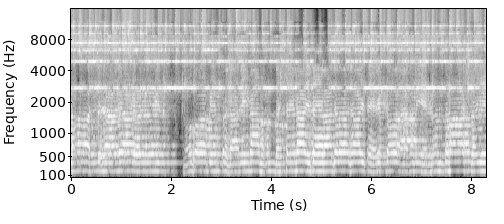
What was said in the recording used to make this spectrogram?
नमोकोऽप्यत्रकारे नामकुन्दश्चयनायते राजराजायते रिक्तो राघवेन्द्रं तमाश्रये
